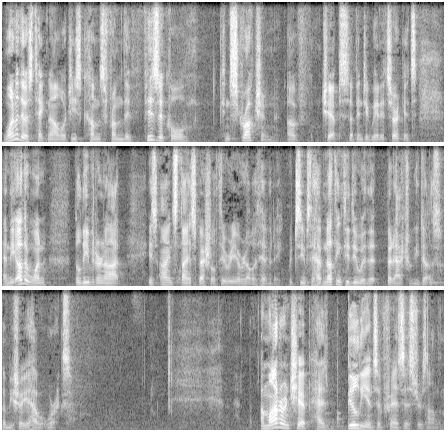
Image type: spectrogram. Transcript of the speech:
One of those technologies comes from the physical construction of chips, of integrated circuits, and the other one, believe it or not, is Einstein's special theory of relativity, which seems to have nothing to do with it, but actually does. Let me show you how it works. A modern chip has billions of transistors on them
